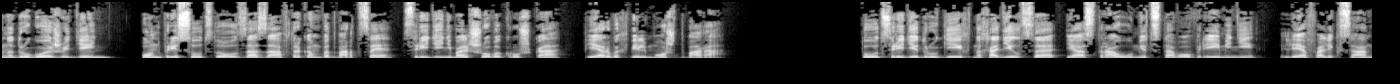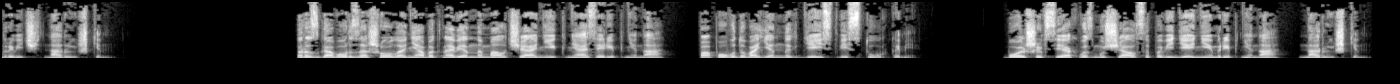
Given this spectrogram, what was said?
на другой же день он присутствовал за завтраком во дворце среди небольшого кружка первых вельмож двора. Тут среди других находился и остроумец того времени Лев Александрович Нарышкин. Разговор зашел о необыкновенном молчании князя Репнина по поводу военных действий с турками. Больше всех возмущался поведением Репнина Нарышкин.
